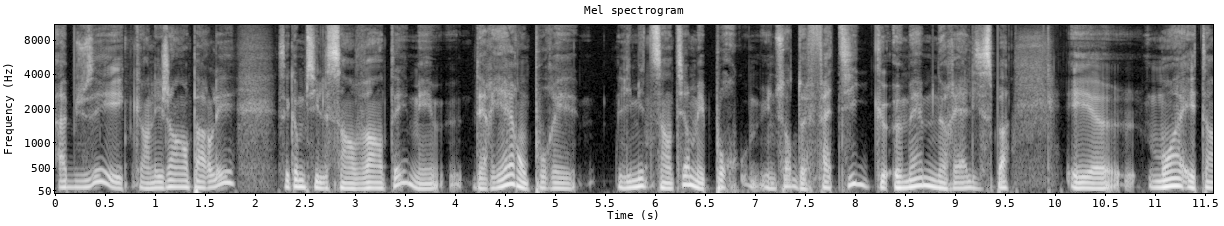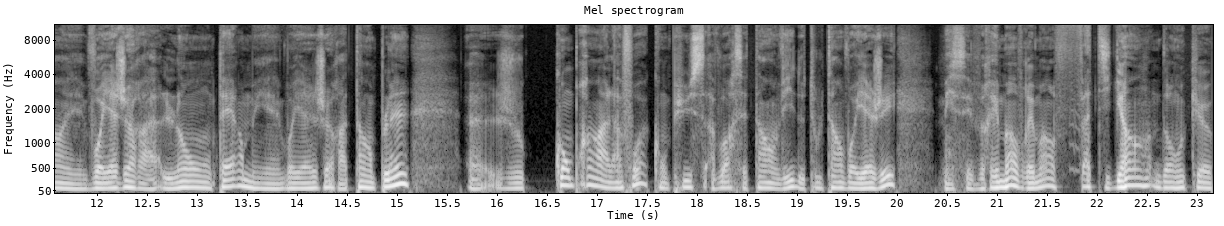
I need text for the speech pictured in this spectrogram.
abusé. Et quand les gens en parlaient, c'est comme s'ils s'en vantaient, mais derrière, on pourrait limite sentir, mais pour une sorte de fatigue que eux-mêmes ne réalisent pas. Et euh, moi, étant un voyageur à long terme et un voyageur à temps plein, euh, je comprends à la fois qu'on puisse avoir cette envie de tout le temps voyager, mais c'est vraiment, vraiment fatigant. Donc, euh,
